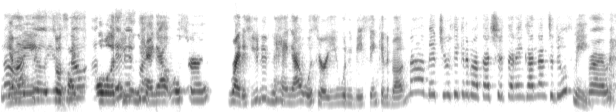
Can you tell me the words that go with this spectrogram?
no, you know I, I mean? so it's like, oh, well, if you didn't like, hang out with her, Right. If you didn't hang out with her, you wouldn't be thinking about, nah, bitch, you're thinking about that shit that ain't got nothing to do with me. Right,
